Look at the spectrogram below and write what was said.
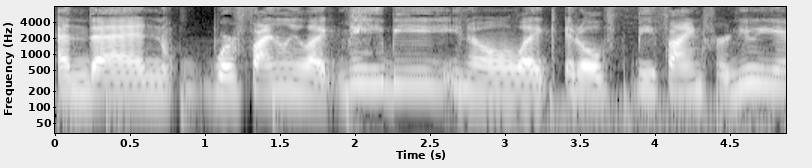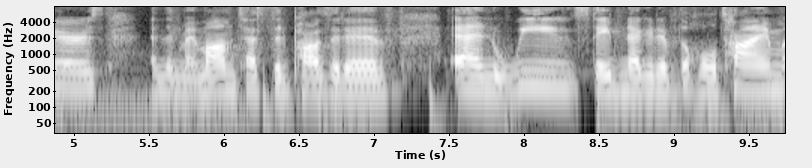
And then we're finally like, maybe, you know, like it'll be fine for New Year's. And then my mom tested positive and we stayed negative the whole time.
